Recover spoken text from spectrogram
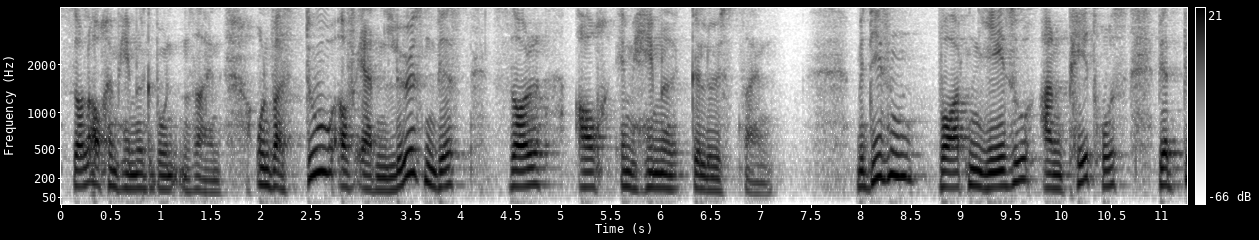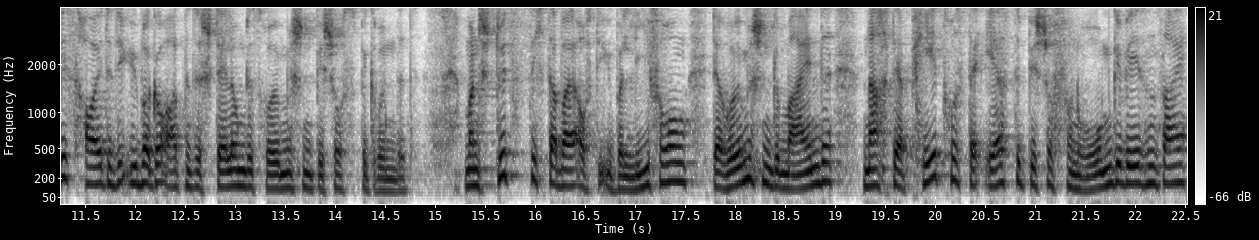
soll auch im Himmel gebunden sein. Und was du auf Erden lösen wirst, soll auch im Himmel gelöst sein. Mit diesen Worten Jesu an Petrus wird bis heute die übergeordnete Stellung des römischen Bischofs begründet. Man stützt sich dabei auf die Überlieferung der römischen Gemeinde, nach der Petrus der erste Bischof von Rom gewesen sei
